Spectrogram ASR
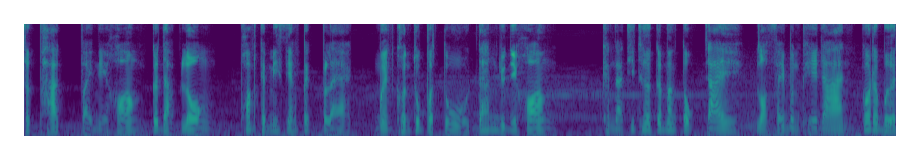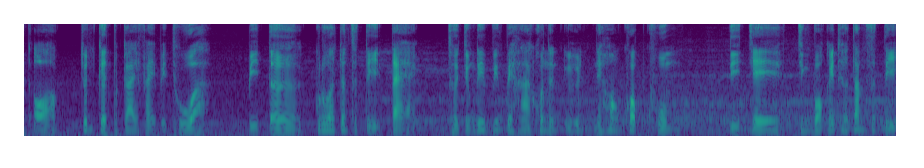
สักพักไฟในห้องก็ดับลง พร้อมกับมีเสียงแปลกๆ เหมือนคนทุบประตูดังอยู่ในห้อง ขณะที่เธอกำลังตกใจ หลอดไฟบนเพดานก็ระเบิดออกจนเกิดประกายไฟไปทั่ว ปีเตอร์กลัวจนสติแตก เธอจึงรีบวิ่งไปหาคนอื่นๆ ในห้องควบคุมดีเจจึงบอกให้เธอตั้งสติ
